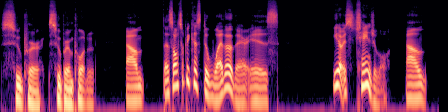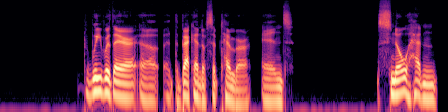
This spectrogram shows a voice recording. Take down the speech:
Super, super important. Um, that's also because the weather there is, you know, it's changeable. Um, we were there uh, at the back end of September, and snow hadn't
